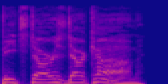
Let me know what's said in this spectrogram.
BeatStars.com.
